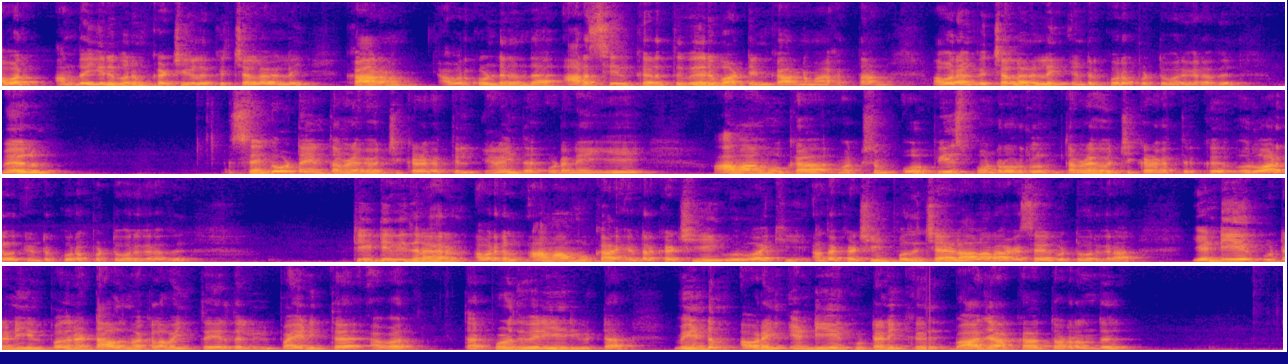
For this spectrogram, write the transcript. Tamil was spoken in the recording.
அவர் அந்த இருவரும் கட்சிகளுக்கு செல்லவில்லை. காரணம் அவர் கொண்டிருந்த அரசியல் கருத்து வேறுபாட்டின் காரணமாகத்தான் அவர் அங்கு செல்லவில்லை என்று கூறப்பட்டு வருகிறது. மேலும் செங்கோட்டையன் தமிழக வெற்றிக் கழகத்தில் இணைந்த உடனேயே அமமுக மற்றும் ஓபிஎஸ் போன்றவர்களும் தமிழக வெற்றிக் கழகத்திற்கு வருவார்கள் என்று கூறப்பட்டு வருகிறது. டிடிவி தினகரன் அவர்கள் அமமுக என்ற கட்சியை உருவாக்கி அந்த கட்சியின் பொதுச் செயலாளராக செயல்பட்டு வருகிறார். என்டிஏ கூட்டணியில் பதினெட்டாவது மக்களவை தேர்தலில் பயணித்த அவர் தற்பொழுது வெளியேறிவிட்டார். மீண்டும் அவரை என்டிஏ கூட்டணிக்கு பாஜக தொடர்ந்து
